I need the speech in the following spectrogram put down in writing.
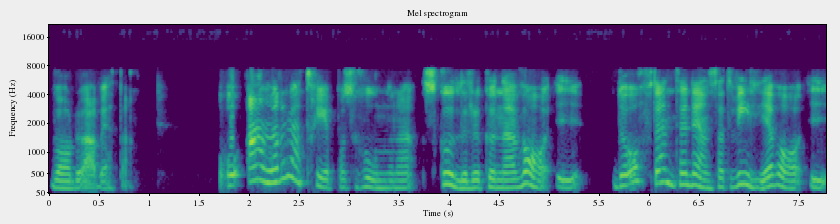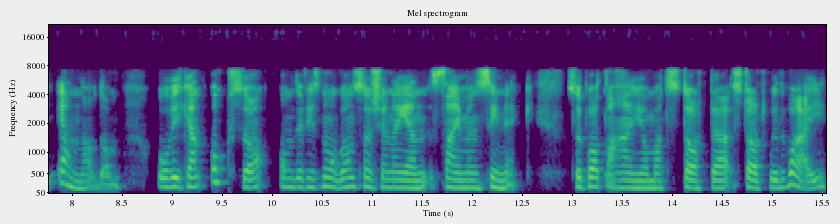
var du arbetar. Och alla de här tre positionerna skulle du kunna vara i. Du har ofta en tendens att vilja vara i en av dem. Och vi kan också, om det finns någon som känner igen Simon Sinek, så pratar han ju om att starta Start with Why.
